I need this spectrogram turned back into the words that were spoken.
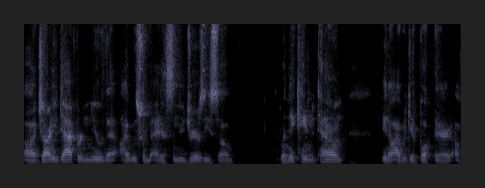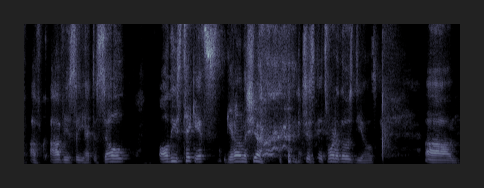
uh, Johnny Dapper knew that I was from Edison, New Jersey. So when they came to town, you know, I would get booked there. Of- Obviously, you had to sell all these tickets, get on the show. Just it's one of those deals. Um,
